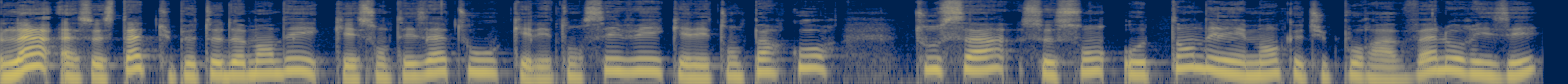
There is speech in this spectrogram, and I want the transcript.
là, à ce stade, tu peux te demander quels sont tes atouts, quel est ton CV, quel est ton parcours. Tout ça, ce sont autant d'éléments que tu pourras valoriser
